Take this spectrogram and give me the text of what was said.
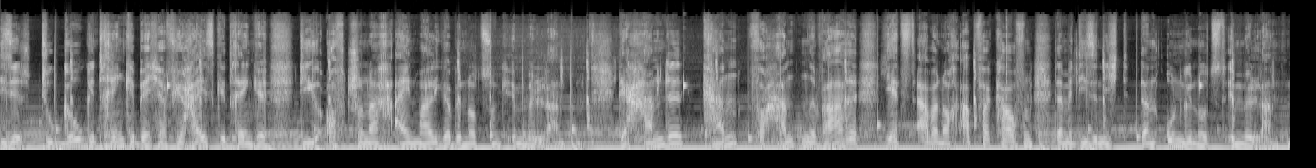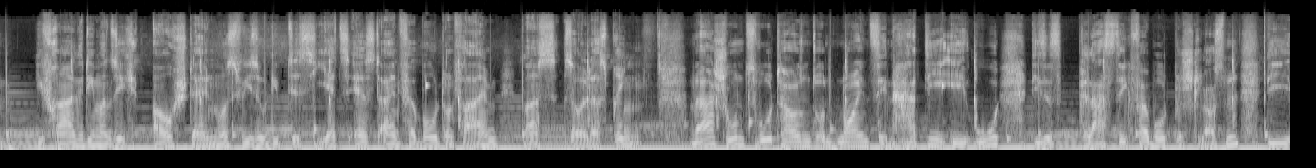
diese To-Go-Getränkebecher für Heißgetränke, die oft schon nach einmaliger Benutzung im Müll landen. Der Handel kann vorhandene Ware jetzt aber noch abverkaufen, damit diese nicht dann ungenutzt im Müll landen. Die Frage, die man sich auch stellen muss, wieso gibt es jetzt erst ein Verbot und vor allem, was soll das bringen? Na, schon 2019 hat die EU dieses Plastikverbot beschlossen. Die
